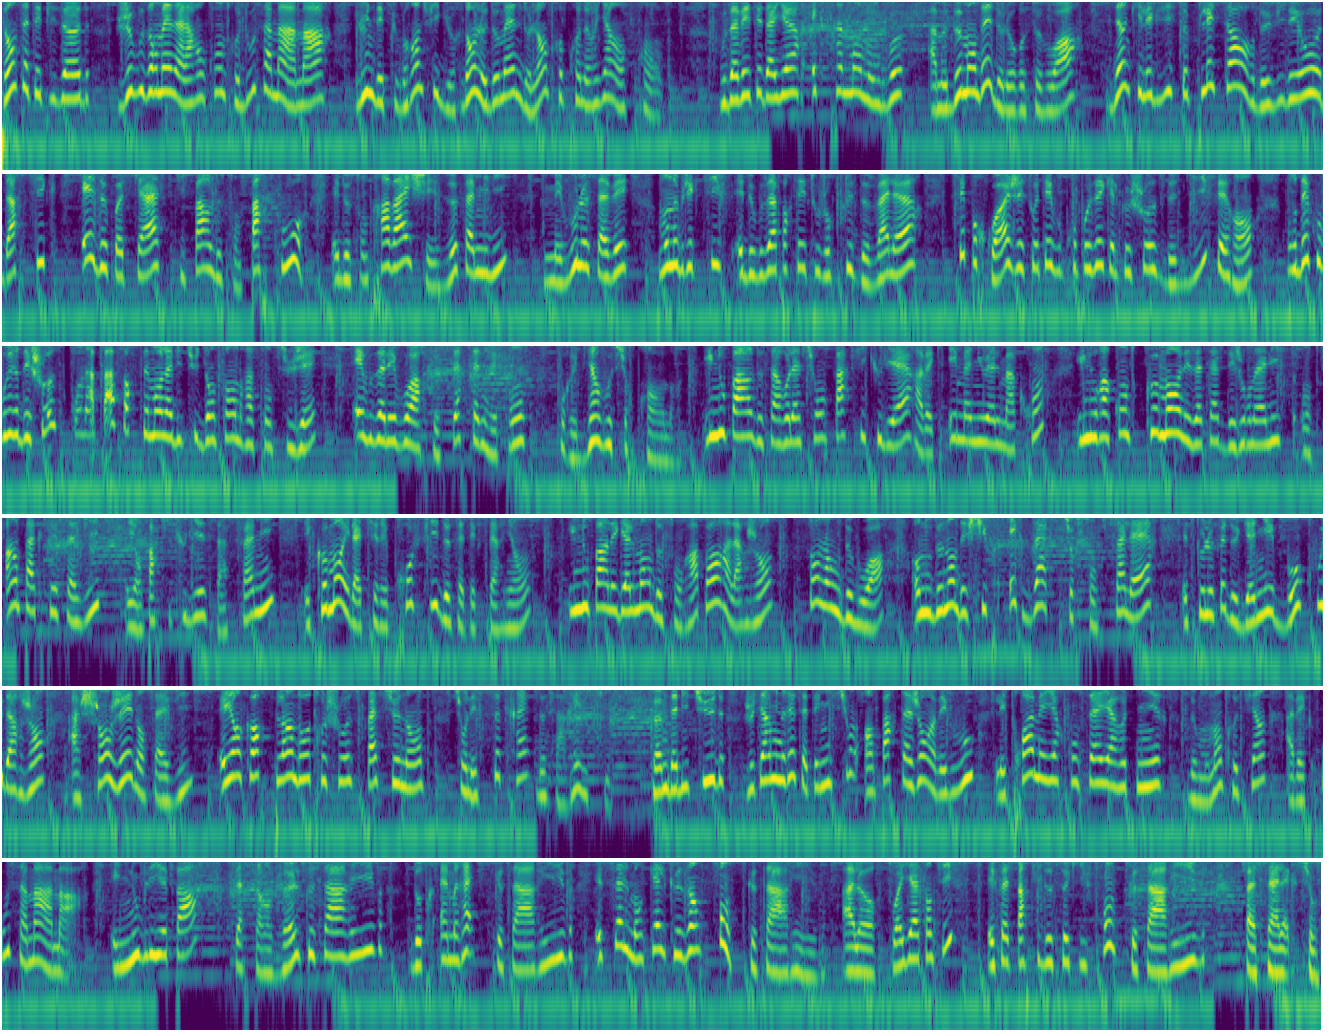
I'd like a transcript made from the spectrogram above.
Dans cet épisode, je vous emmène à la rencontre d'Oussama Hamar, l'une des plus grandes figures dans le domaine de l'entrepreneuriat en France. Vous avez été d'ailleurs extrêmement nombreux à me demander de le recevoir, bien qu'il existe pléthore de vidéos, d'articles et de podcasts qui parlent de son parcours et de son travail chez The Family. Mais vous le savez, mon objectif est de vous apporter toujours plus de valeur c'est pourquoi j'ai souhaité vous proposer quelque chose de différent pour découvrir des choses qu'on n'a pas forcément l'habitude d'entendre à son sujet et vous allez voir que certaines réponses pourraient bien vous surprendre. Il nous parle de sa relation particulière avec Emmanuel Macron, il nous raconte comment les attaques des journalistes ont impacté sa vie et en particulier sa famille et comment il a tiré profit de cette expérience. Il nous parle également de son rapport à l'argent sans langue de bois en nous donnant des chiffres exacts sur son salaire et ce que le fait de gagner beaucoup d'argent a changé dans sa vie et encore plein d'autres choses passionnantes sur les secrets de sa réussite. Comme d'habitude, je terminerai cette émission en partageant avec vous les trois meilleurs conseils à retenir de mon entretien avec Oussama Hamar. Et n'oubliez pas, certains veulent que ça arrive, d'autres aimeraient que ça arrive, et seulement quelques-uns font que ça arrive. Alors soyez attentifs et faites partie de ceux qui font que ça arrive. Passez à l'action.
